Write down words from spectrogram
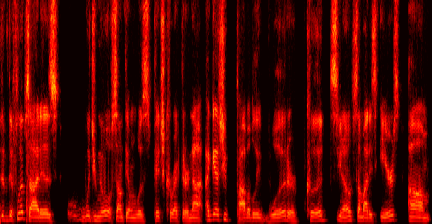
the, the flip side is, would you know if something was pitch corrected or not? I guess you probably would or could, you know, somebody's ears. Um,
